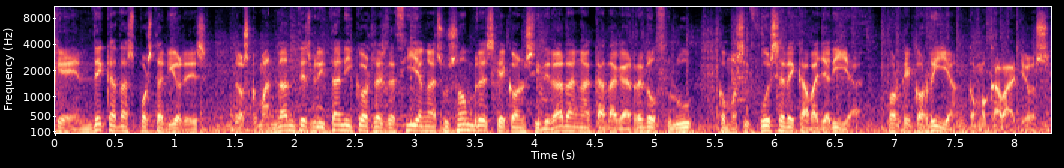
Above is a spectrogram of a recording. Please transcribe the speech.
que en décadas posteriores los comandantes británicos les decían a sus hombres que consideraran a cada guerrero zulú como si fuese de caballería, porque corrían como caballos.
